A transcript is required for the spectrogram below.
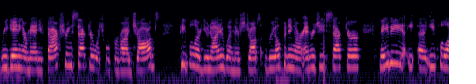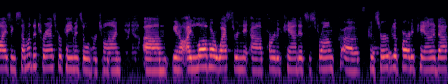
regaining our manufacturing sector, which will provide jobs. People are united when there's jobs, reopening our energy sector, maybe uh, equalizing some of the transfer payments over time. Um, you know, I love our western uh, part of Canada. It's a strong uh, conservative part of Canada.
